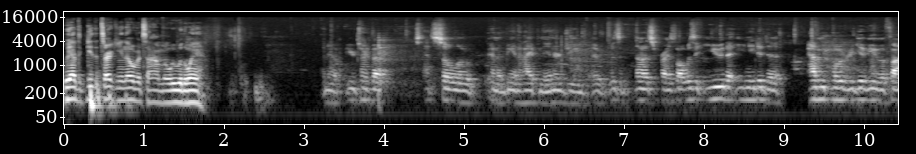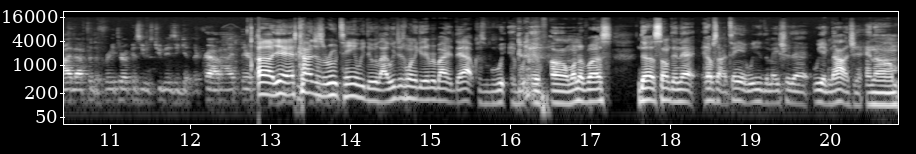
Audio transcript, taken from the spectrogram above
We have to get the turkey in overtime, and we would win. I know you talked about Solo kind of being hype and the energy. It Was it not a surprise at all? Was it you that you needed to have him come over to give you a five after the free throw because he was too busy getting the crowd hyped there? Uh, yeah, it's kind of just a routine we do. Like we just want to get everybody to dap because if, if um, one of us does something that helps our team, we need to make sure that we acknowledge it. And um,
